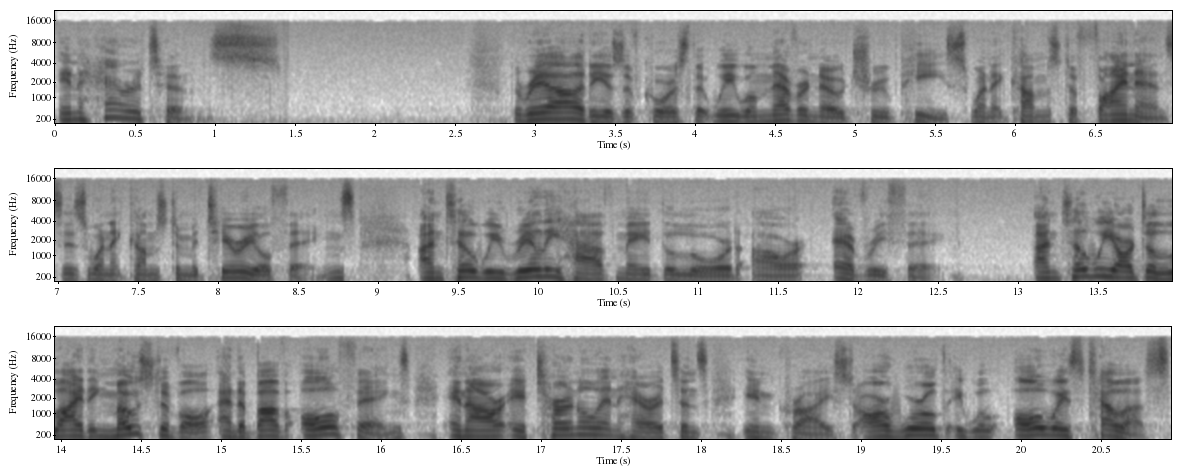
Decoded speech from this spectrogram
inheritance. The reality is, of course, that we will never know true peace when it comes to finances, when it comes to material things, until we really have made the Lord our everything until we are delighting most of all and above all things in our eternal inheritance in Christ. Our world, it will always tell us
